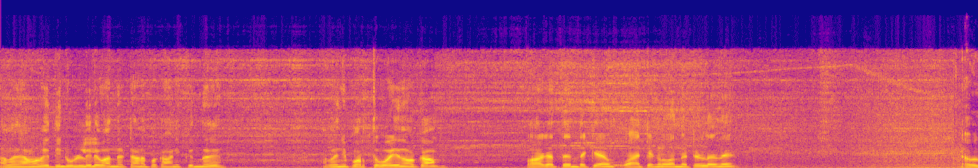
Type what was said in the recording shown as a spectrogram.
അപ്പോൾ നമ്മൾ ഇതിന്റെ ഉള്ളിൽ വന്നിട്ടാണ് ഇപ്പോൾ കാണിക്കുന്നത്. അപ്പോൾ ഇനി പുറത്ത് പോയി നോക്കാം. ഭാഗത്ത് എന്തൊക്കെയാണ് മാറ്റങ്ങൾ വന്നിട്ടുള്ളതെന്ന്. അപ്പോൾ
